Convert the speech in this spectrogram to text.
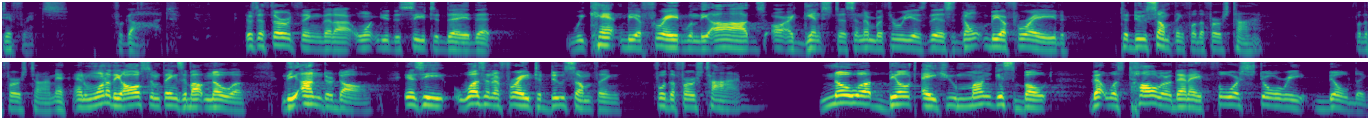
difference for God. There's a third thing that I want you to see today that we can't be afraid when the odds are against us. And number three is this don't be afraid to do something for the first time. For the first time. And one of the awesome things about Noah, the underdog, is he wasn't afraid to do something for the first time. Noah built a humongous boat that was taller than a four story building,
